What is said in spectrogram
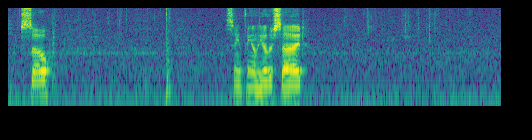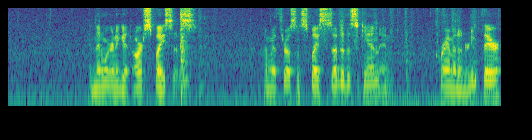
Like so same thing on the other side. And then we're going to get our spices. I'm going to throw some spices under the skin and cram it underneath there.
